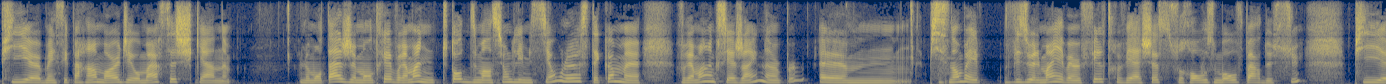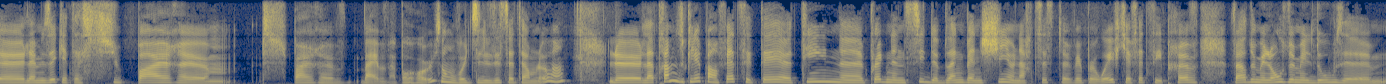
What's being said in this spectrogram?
Puis, euh, ben, ses parents, Marge et Homer, se chicanent. Le montage montrait vraiment une toute autre dimension de l'émission. là. C'était comme euh, vraiment anxiogène un peu. Euh, puis sinon, ben, visuellement, il y avait un filtre VHS rose mauve par-dessus. Puis euh, la musique était super... super euh, ben, vaporeuse, on va utiliser ce terme-là. hein. Le- la trame du clip, en fait, c'était euh, Teen euh, Pregnancy de Blank Banshee, un artiste Vaporwave qui a fait ses preuves vers 2011-2012. euh,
